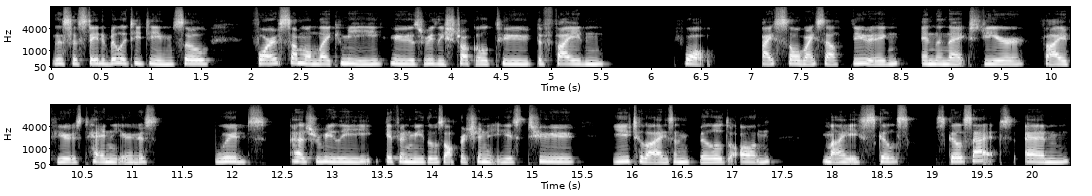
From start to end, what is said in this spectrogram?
the sustainability team. So, for someone like me who's really struggled to define what I saw myself doing in the next year, five years, 10 years, Wood has really given me those opportunities to utilize and build on my skills skill set. Um,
